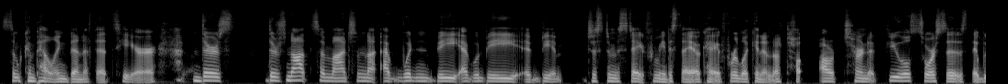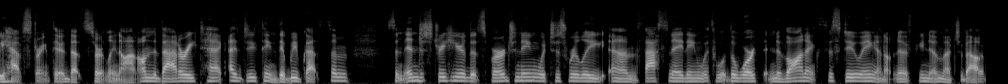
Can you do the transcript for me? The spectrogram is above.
some compelling benefits here. There's there's not so much. I'm not. I wouldn't be. I would be. It'd be just a mistake for me to say, okay, if we're looking at alternative fuel sources, that we have strength there. That's certainly not on the battery tech. I do think that we've got some some industry here that's burgeoning, which is really um, fascinating with the work that Novonix is doing. I don't know if you know much about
